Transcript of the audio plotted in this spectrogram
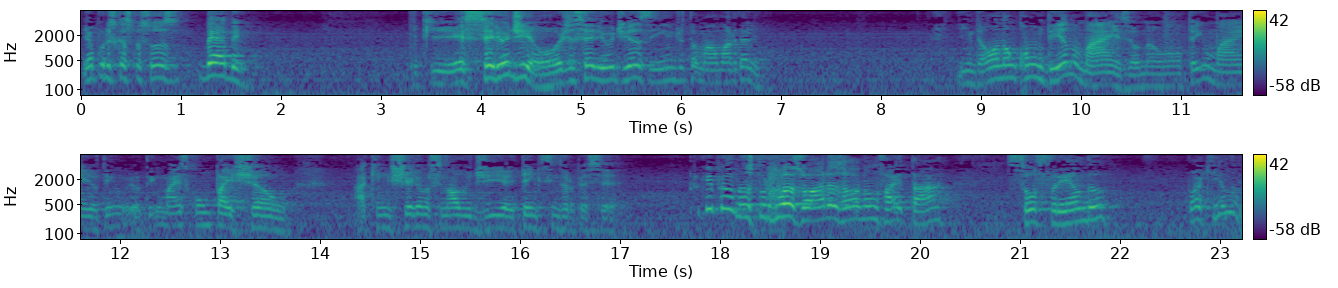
E é por isso que as pessoas bebem. Porque esse seria o dia. Hoje seria o diazinho de tomar o martelinho. Então eu não condeno mais, eu não, não tenho mais, eu tenho, eu tenho mais compaixão a quem chega no final do dia e tem que se entorpecer. Porque pelo menos por duas horas ela não vai estar tá sofrendo com aquilo.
